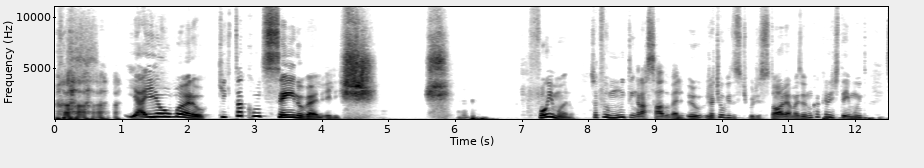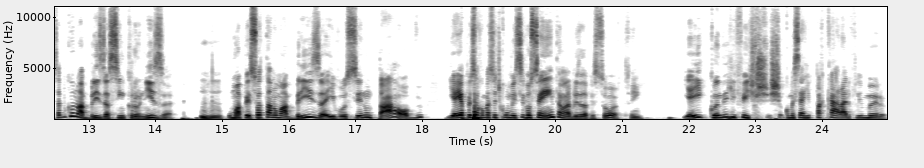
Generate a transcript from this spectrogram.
E aí eu, mano, o que que tá acontecendo, velho? Ele, shh, shh. Foi, mano. Só que foi muito engraçado, velho. Eu já tinha ouvido esse tipo de história, mas eu nunca acreditei muito. Sabe quando a brisa sincroniza? Uhum. uma pessoa tá numa brisa e você não tá, óbvio. E aí a pessoa começa a te convencer, você entra na brisa da pessoa. Sim. E aí, quando ele fez. comecei a rir pra caralho. Falei, mano,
